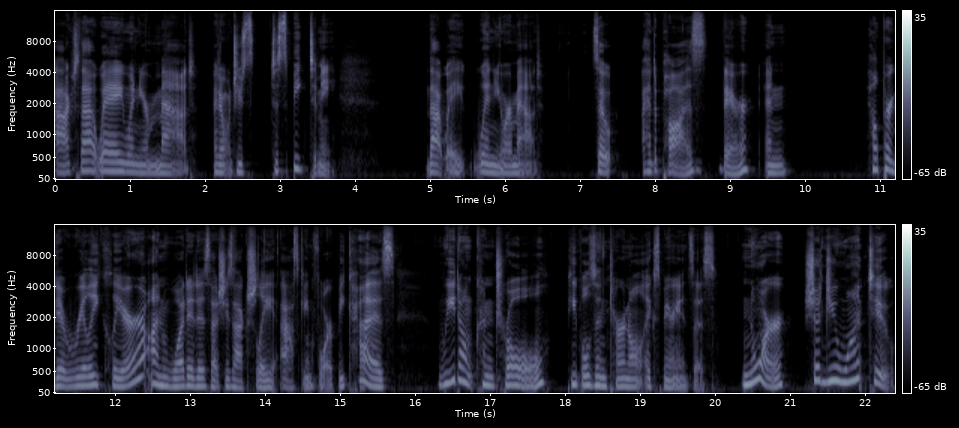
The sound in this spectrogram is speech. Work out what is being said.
act that way when you're mad. I don't want you to speak to me that way when you're mad. So I had to pause there and help her get really clear on what it is that she's actually asking for because we don't control people's internal experiences nor should you want to.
